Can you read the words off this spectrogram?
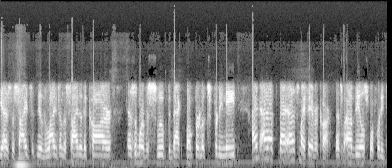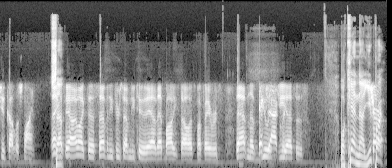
It has the sides, you know, the lines on the side of the car. Has a little more of a swoop. The back bumper looks pretty neat. I, I, that, that's my favorite car. That's of the Olds 442 Cutlass line. Thanks. Sep- yeah, I like the 70 through 72. Yeah, that body style. That's my favorites. That and the Buick Exactly. GSs. Well, Ken, now you Sure. pro-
